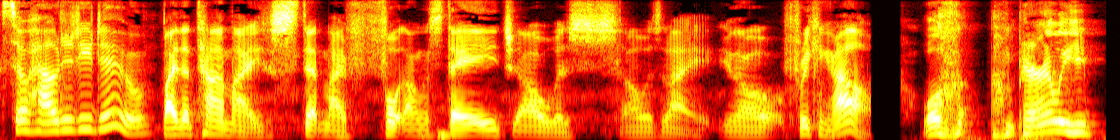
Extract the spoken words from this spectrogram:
So how did he do? By the time I stepped my foot on the stage, I was I was like, you know, freaking out. Well, apparently he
